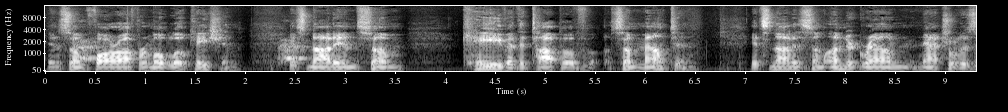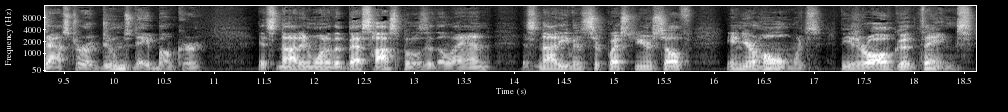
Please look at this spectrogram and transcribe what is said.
in some far off remote location. It's not in some cave at the top of some mountain. It's not in some underground natural disaster or doomsday bunker. It's not in one of the best hospitals in the land. It's not even sequestering yourself in your home, which these are all good things.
